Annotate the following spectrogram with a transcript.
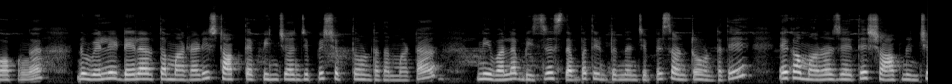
కోపంగా నువ్వు వెళ్ళి డీలర్తో మాట్లాడి స్టాక్ తెప్పించు అని చెప్పేసి చెప్తూ ఉంటుంది అనమాట నీ వల్ల బిజినెస్ దెబ్బతింటుందని చెప్పేసి అంటూ ఉంటుంది. ఇక మనోజ్ అయితే షాప్ నుంచి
